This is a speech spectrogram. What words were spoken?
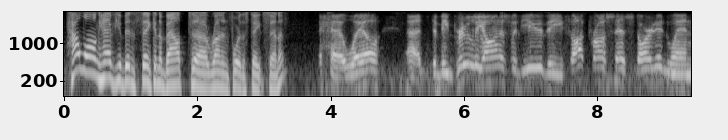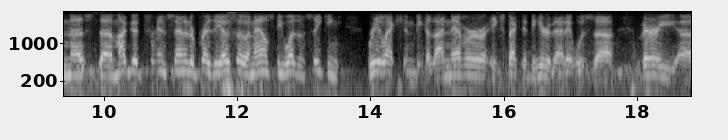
How long have you been thinking about uh, running for the state senate? Uh, well, uh, to be brutally honest with you, the thought process started when uh, uh, my good friend Senator Prezioso announced he wasn't seeking reelection because I never expected to hear that. It was uh, very uh,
